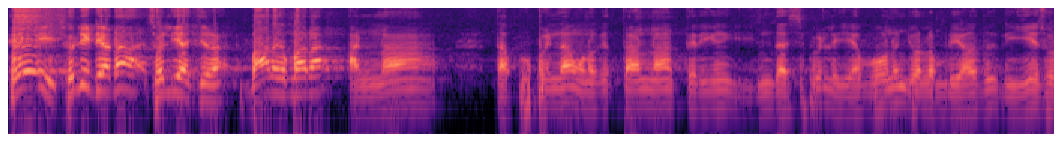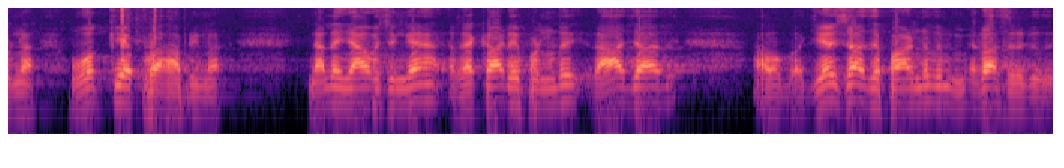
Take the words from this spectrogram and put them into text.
ஹேய் சொல்லிட்டேடா சொல்லியாச்சுடா. பாலகுமாரா அண்ணா தப்பு பண்ணா உனக்கு தானா தெரியும். இந்த ஸ்பீடில் எவனும் சொல்ல முடியாது. நீயே சொன்ன ஓகேப்பா அப்படின்னா. நல்ல ஞாபகம் வச்சுங்க. ரெக்கார்டு பண்ணது ராஜா ஜெயசாஜ் பாடினது மெட்ராஸ் இருக்குது.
